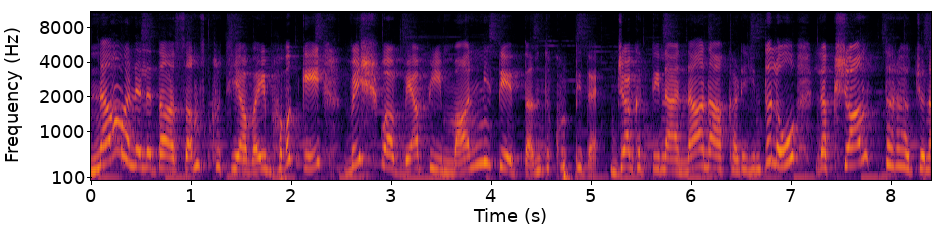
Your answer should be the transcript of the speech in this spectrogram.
ನಮ್ಮ ನೆಲದ ಸಂಸ್ಕೃತಿಯ ವೈಭವಕ್ಕೆ ವಿಶ್ವವ್ಯಾಪಿ ಮಾನ್ಯತೆ ತಂದುಕೊಟ್ಟಿದೆ. ಜಗತ್ತಿನ ನಾನಾ ಕಡೆಯಿಂದಲೂ ಲಕ್ಷಾಂತರ ಜನ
